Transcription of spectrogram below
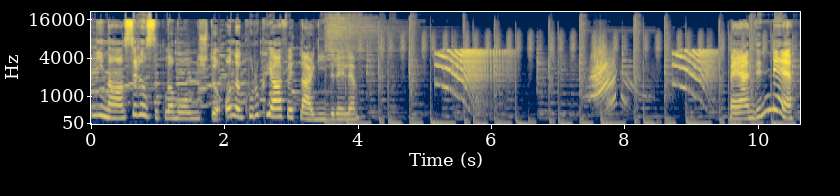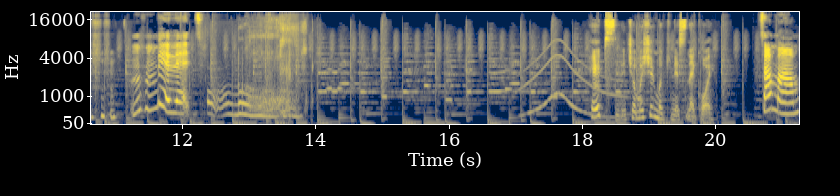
Lina sırılsıklam olmuştu. Ona kuru kıyafetler giydirelim. Beğendin mi? Evet. Hepsini çamaşır makinesine koy. Tamam.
